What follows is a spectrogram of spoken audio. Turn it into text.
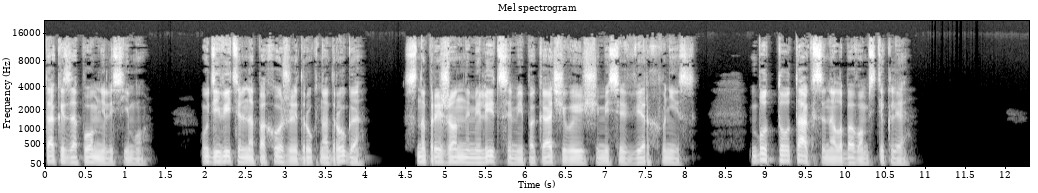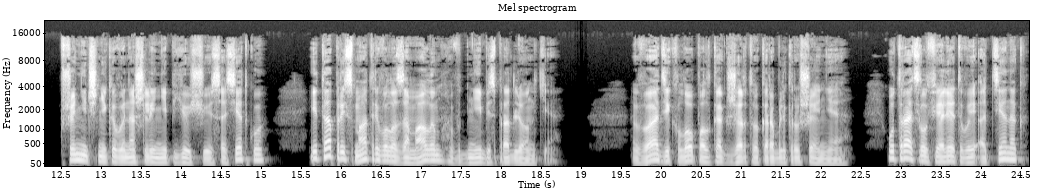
Так и запомнились ему. Удивительно похожие друг на друга, с напряженными лицами, покачивающимися вверх-вниз, будто у таксы на лобовом стекле. Пшеничниковы нашли непьющую соседку и та присматривала за малым в дни без продленки. Вадик лопал, как жертва кораблекрушения, утратил фиолетовый оттенок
